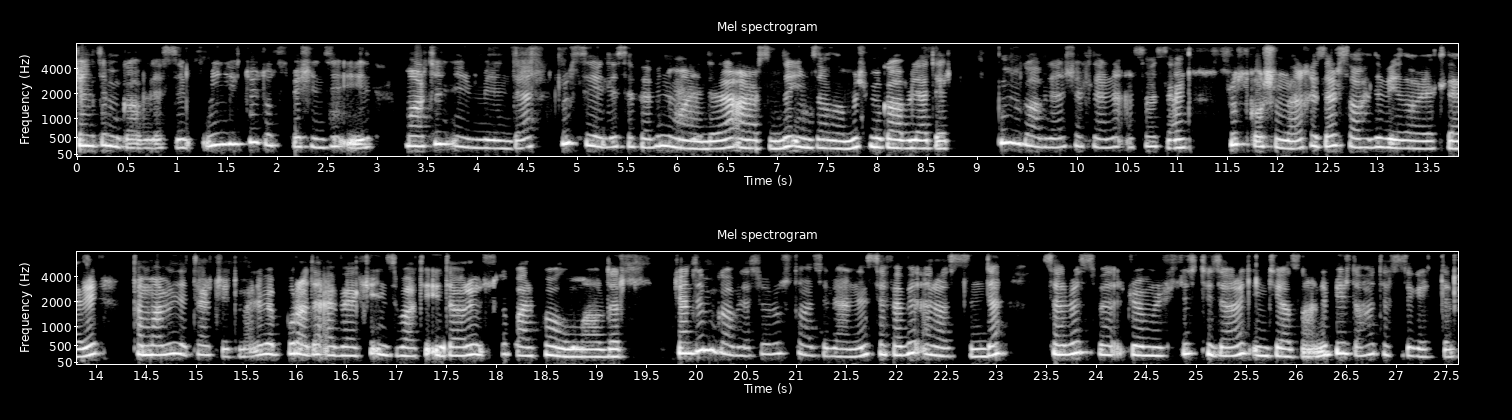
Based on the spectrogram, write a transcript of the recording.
Gəncə müqaviləsi 1735-ci il martın 21-də Rusiya ilə Səfəvi nümayəndələr arasında imzalanmış müqavilədir. Bu müqavilənin şərtlərinə əsasən Rus qoşunları Xəzər sahili vilayətləri tamamilə tərk etməli və burada əvvəlki inzibati idarə üsulu bərpa olunmalıdır. Gəncə müqaviləsi Rus tacirlərinin Səfəvi ərazisində sərbəst və gömrüksüz ticarət imtiyazlarını bir daha təsdiq etdi.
